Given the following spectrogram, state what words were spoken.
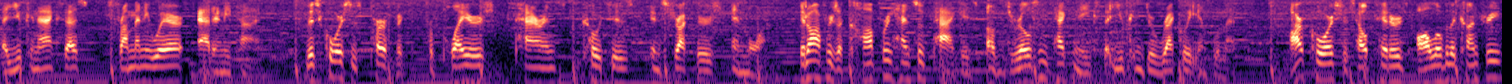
that you can access from anywhere at any time. This course is perfect for players, parents, coaches, instructors, and more. It offers a comprehensive package of drills and techniques that you can directly implement. Our course has helped hitters all over the country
